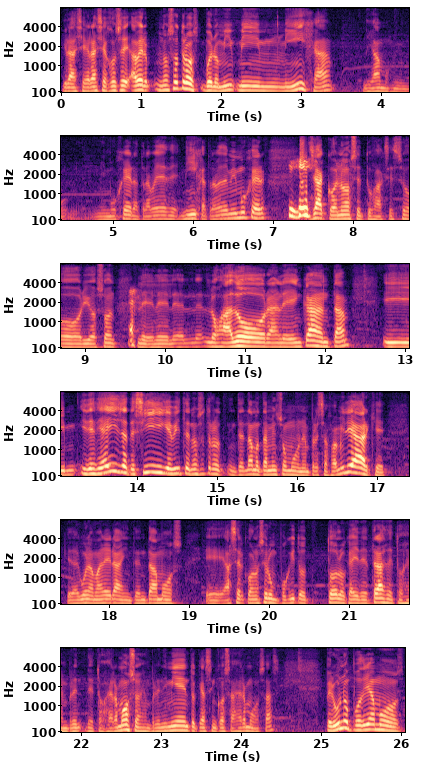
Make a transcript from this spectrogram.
Gracias, gracias, José. A ver, nosotros, bueno, mi, mi, mi hija, digamos, mi, mujer a través de mi hija a través de mi mujer ya conoce tus accesorios son los adoran le encantan y, desde ahí ya te sigue viste nosotros intentamos también somos una empresa familiar que, que de alguna manera intentamos eh, hacer conocer un poquito todo lo que hay detrás de estos, de estos hermosos emprendimientos que hacen cosas hermosas. Pero uno podríamos,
